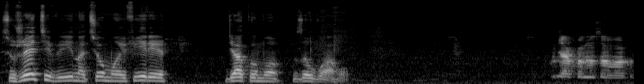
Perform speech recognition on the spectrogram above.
сюжетів і на цьому ефірі дякуємо за увагу. Дякуємо за увагу.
